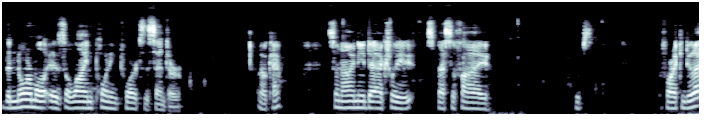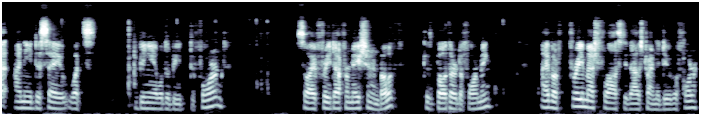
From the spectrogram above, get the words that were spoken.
the normal is a line pointing towards the center. Okay, so now I need to actually specify, oops, before I can do that, I need to say what's being able to be deformed. So I have free deformation in both, because both are deforming. I have a free mesh velocity that I was trying to do before.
